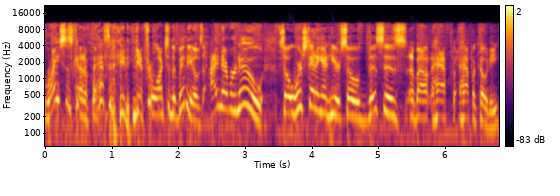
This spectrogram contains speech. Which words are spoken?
rice is kind of fascinating after watching the videos. I never knew. So we're standing out here. So this is about half half a Cody.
